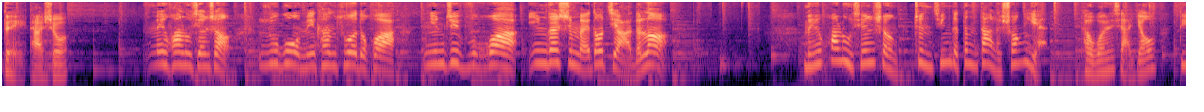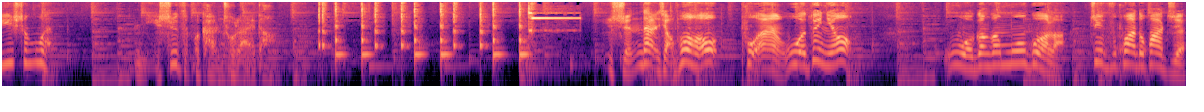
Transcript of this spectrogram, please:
对他说。梅花鹿先生，如果我没看错的话，您这幅画应该是买到假的了。梅花鹿先生震惊地瞪大了双眼，他弯下腰，低声问：“你是怎么看出来的？”神探小泼猴破案，我最牛！我刚刚摸过了，这幅画的画纸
